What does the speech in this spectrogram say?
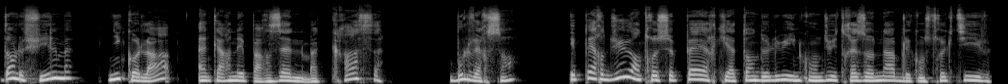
Dans le film, Nicolas, incarné par Zen McGrath, bouleversant, est perdu entre ce père qui attend de lui une conduite raisonnable et constructive,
